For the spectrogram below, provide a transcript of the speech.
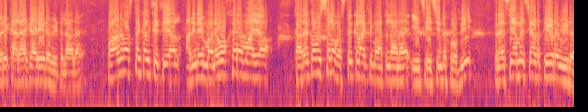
ഒരു കലാകാരിയുടെ വീട്ടിലാണ്. പാഴ്വസ്തുക്കൾ കിട്ടിയാൽ അതിനെ മനോഹരമായ കരകൗശല വസ്തുക്കളാക്കി മാറ്റലാണ് ഈ ചേച്ചിന്റെ ഹോബി. ത്രേസ്യാമ ചേർത്തിയുടെ വീട്.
